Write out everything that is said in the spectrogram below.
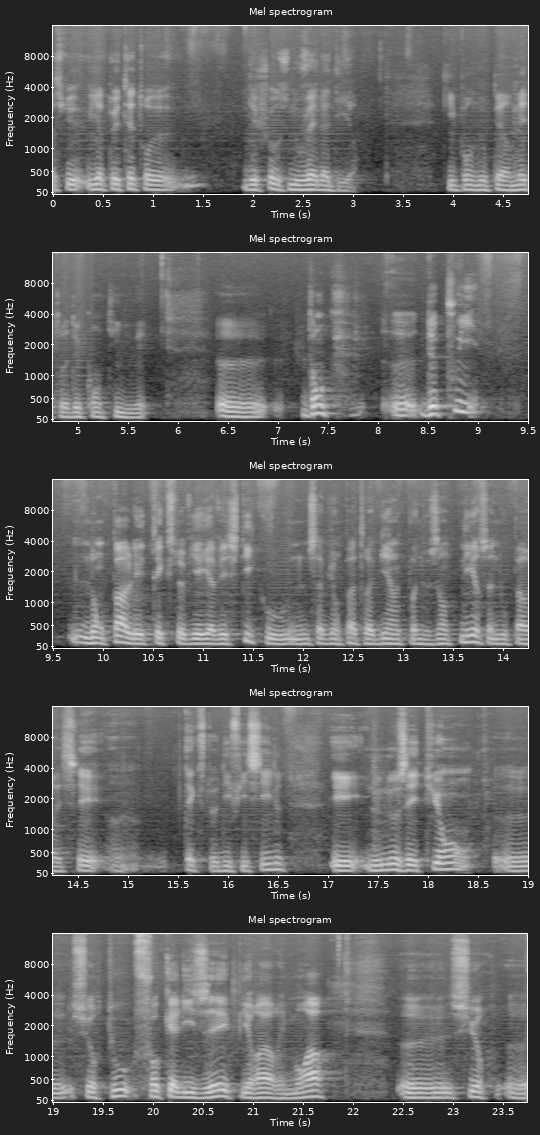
parce qu'il y a peut-être des choses nouvelles à dire qui vont nous permettre de continuer. donc, depuis non pas les textes vieillavestiques où nous ne savions pas très bien à quoi nous en tenir, ça nous paraissait un texte difficile, et nous nous étions euh, surtout focalisés, Pirard et moi, euh, sur euh,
